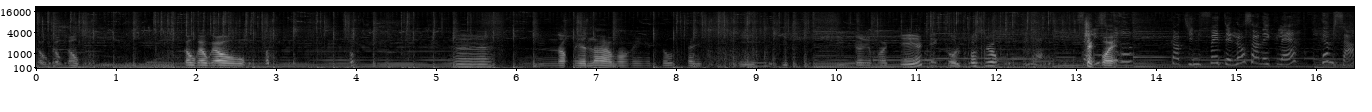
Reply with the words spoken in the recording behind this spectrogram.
Go, go, go. Go, go, go. Hop. Hop. Euh, non, il y a l'air d'avoir rien d'autre par ici. Ok, cool, continuons. Checkpoint. Quand une fée te lance un éclair, comme ça,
